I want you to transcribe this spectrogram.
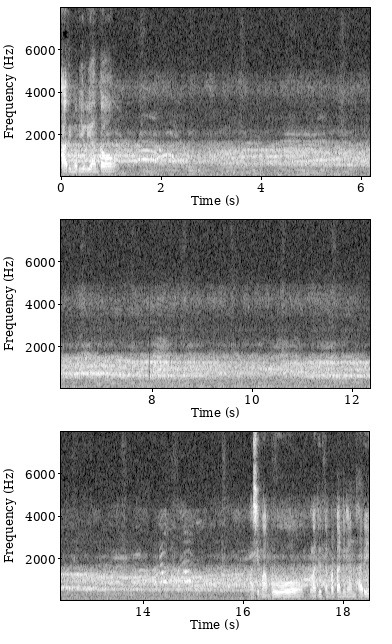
Hari Nur Yulianto masih mampu melanjutkan pertandingan hari.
